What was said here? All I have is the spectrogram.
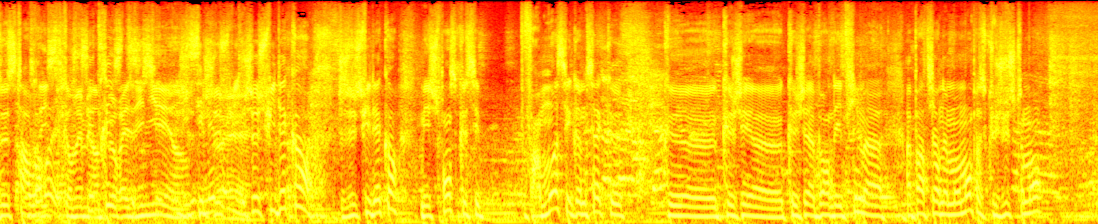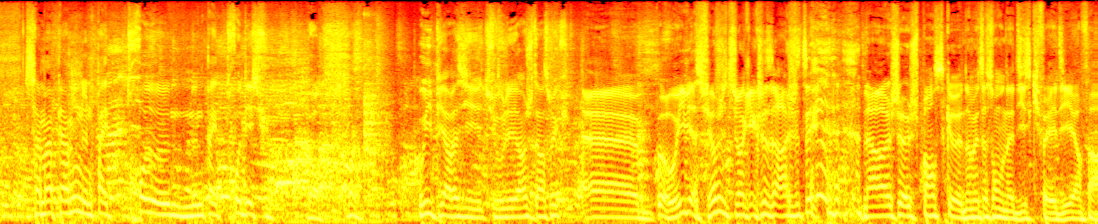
de Star Wars. Quand même, C'est un peu triste. résigné, hein. Je, suis, je suis d'accord, je suis d'accord, mais je pense que c'est, enfin moi c'est comme ça que que, que j'ai euh, que j'ai abordé le film à, à partir d'un moment parce que justement ça m'a permis de ne pas être trop de ne pas être trop déçu. Bon, voilà. Oui, Pierre, vas-y, tu voulais rajouter un truc? Euh, oui, bien sûr, j'ai toujours quelque chose à rajouter. non, je, je pense que non, mais de toute façon, on a dit ce qu'il fallait dire. Enfin,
